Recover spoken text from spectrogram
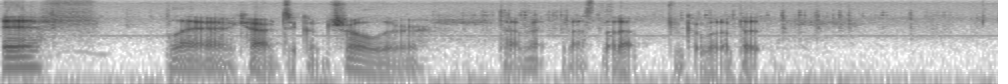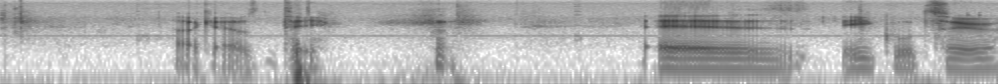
if player character controller, damn it, messed that up, forgot what I put. Okay, it was the T. is equal to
